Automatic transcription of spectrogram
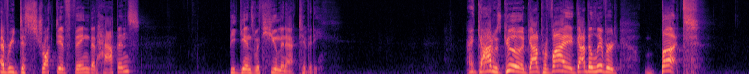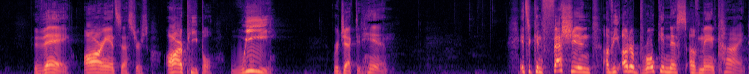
every destructive thing that happens begins with human activity. Right? God was good, God provided, God delivered, but they, our ancestors, our people, we rejected him. It's a confession of the utter brokenness of mankind.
